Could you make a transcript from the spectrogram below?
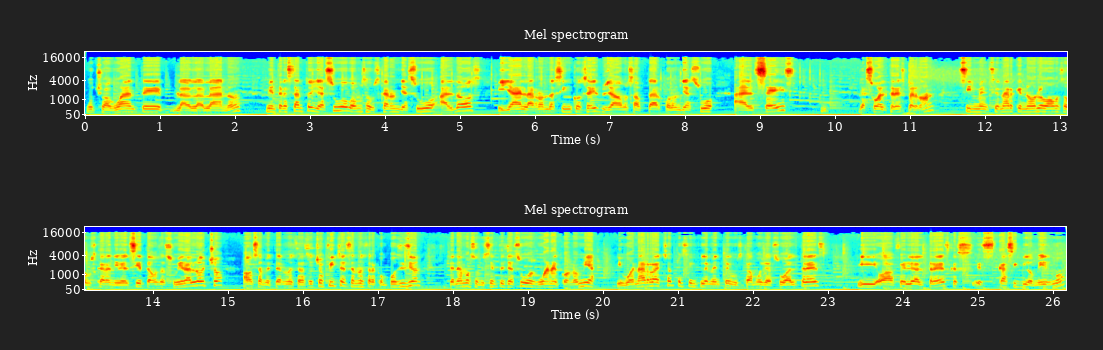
mucho aguante, bla bla bla, ¿no? Mientras tanto Yasuo, vamos a buscar un Yasuo al 2 y ya en la ronda 5-6 pues ya vamos a optar por un Yasuo al 6 Yasuo al 3, perdón, sin mencionar que no lo vamos a buscar a nivel 7, vamos a subir al 8, vamos a meter nuestras 8 fichas en nuestra composición, si tenemos suficientes Yasuos, buena economía y buena racha, pues simplemente buscamos Yasuo al 3 y, o Afelio al 3, que es, casi lo mismo,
